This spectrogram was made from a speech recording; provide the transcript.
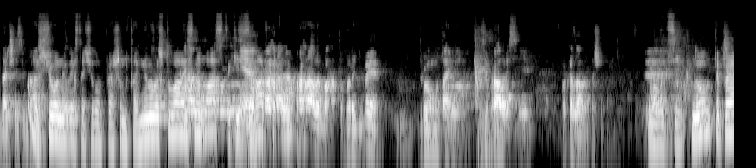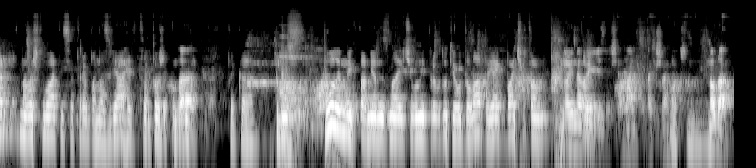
далі зібрали. А що не вистачило в першому таймі? Не налаштувались на вас, такі Ні, загадки. програли, програли багато боротьби. В другому таймі зібрались і показали те, що треба. Молодці. Ну, тепер налаштуватися треба на звяги. Це теж команда Да, така. Плюс поле в них там, я не знаю, чи вони приведуть його до ладу. Я як бачу там. Ну і на виїзді ще, да, так що. Так що, Ну так, да,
